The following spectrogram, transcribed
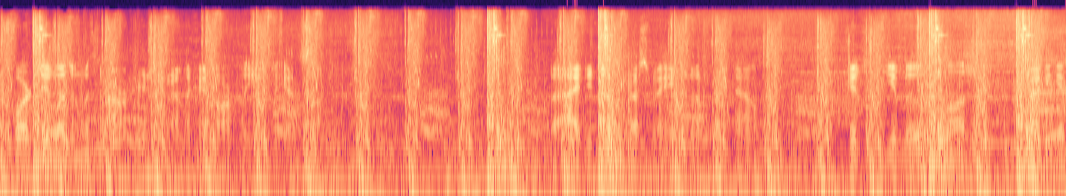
Unfortunately, it wasn't with an armor piercing round like I normally use against them. But I do not trust my aim enough right now. Could you move, Demolisher? Trying to get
